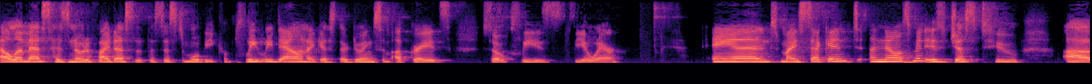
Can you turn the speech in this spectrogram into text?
LMS has notified us that the system will be completely down. I guess they're doing some upgrades, so please be aware. And my second announcement is just to Uh,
